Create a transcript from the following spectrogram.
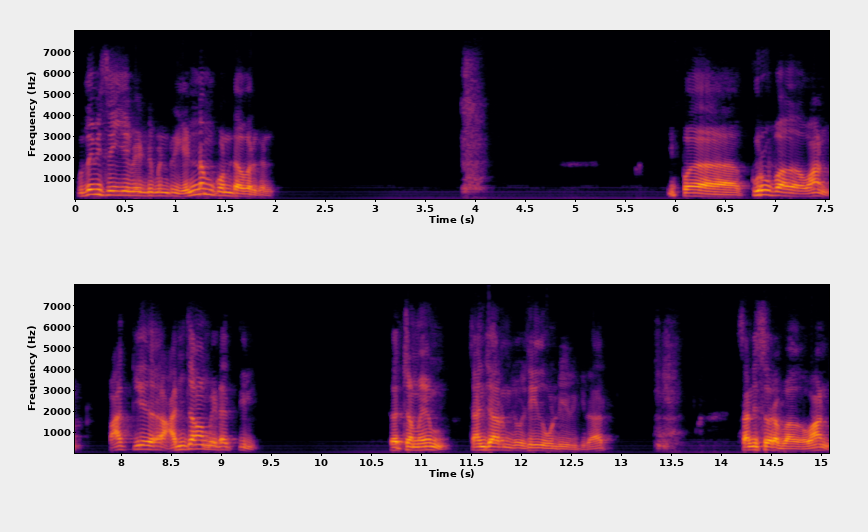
உதவி செய்ய வேண்டும் என்று எண்ணம் கொண்டவர்கள். இப்போ குரு பகவான் பாக்கிய அஞ்சாம் இடத்தில் தற்சமயம் சஞ்சாரம் செய்து கொண்டிருக்கிறார். சனீஸ்வர பகவான்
